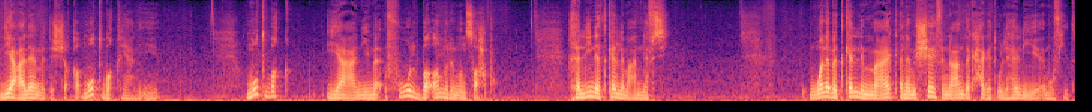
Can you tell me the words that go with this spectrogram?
دي علامة الشقاء. مطبق يعني إيه؟ مطبق يعني مقفول بأمر من صاحبه. خليني أتكلم عن نفسي. وأنا بتكلم معاك أنا مش شايف إن عندك حاجة تقولها لي مفيده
